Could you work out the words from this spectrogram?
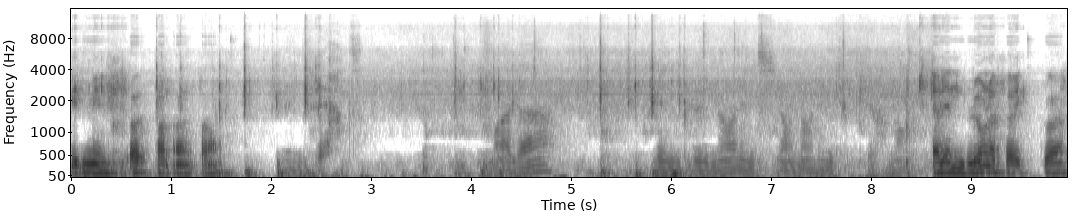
Une mine. Oh, pardon, pardon. Laine verte. Voilà. Laine bleue, non, laine cyan, non, laine clair, non. La laine bleue, on l'a fait avec quoi?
